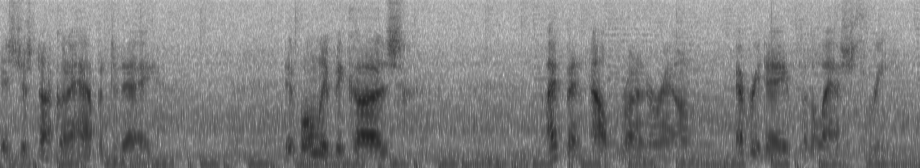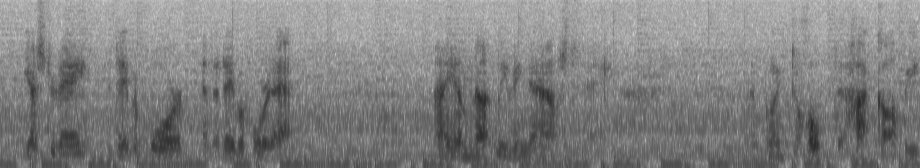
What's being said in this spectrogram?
it's just not going to happen today. If only because I've been out running around every day for the last three. Yesterday, the day before, and the day before that. I am not leaving the house today. I'm going to hope that hot coffee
